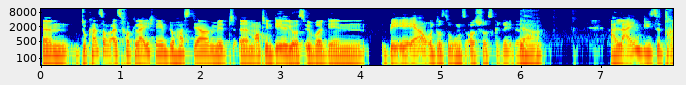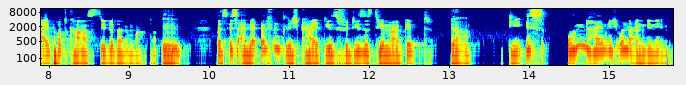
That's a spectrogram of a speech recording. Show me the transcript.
Ähm, du kannst auch als Vergleich nehmen, du hast ja mit äh, Martin Delius über den BER-Untersuchungsausschuss geredet. Ja. Allein diese drei Podcasts, die du da gemacht hast, Mhm. das ist eine Öffentlichkeit, die es für dieses Thema gibt, Ja. die ist unheimlich unangenehm.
